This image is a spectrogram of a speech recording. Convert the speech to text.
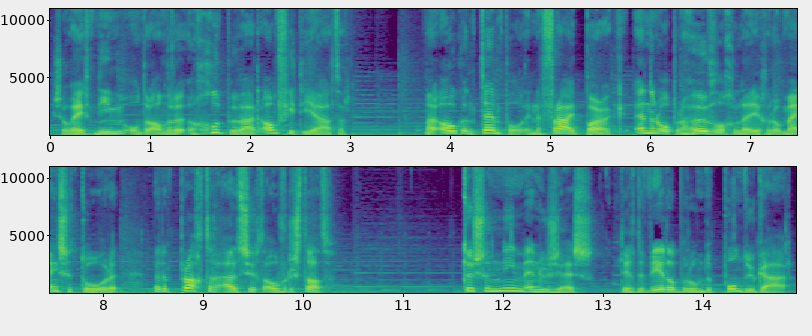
Zo heeft Nîmes onder andere een goed bewaard amfitheater, maar ook een tempel in een fraai park en een op een heuvel gelegen Romeinse toren met een prachtig uitzicht over de stad. Tussen Nîmes en Uzès ligt de wereldberoemde Pont du Gard,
